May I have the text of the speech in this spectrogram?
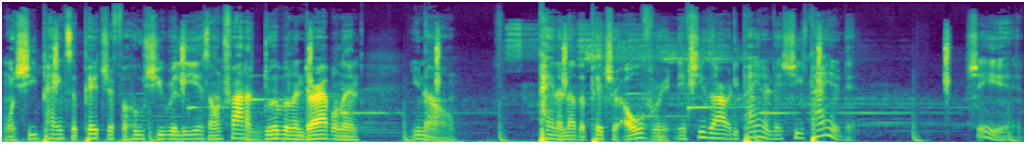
When she paints a picture for who she really is, don't try to dribble and dabble and, you know, paint another picture over it. If she's already painted it, she's painted it. Shit.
